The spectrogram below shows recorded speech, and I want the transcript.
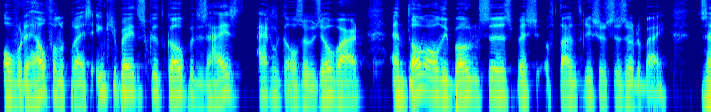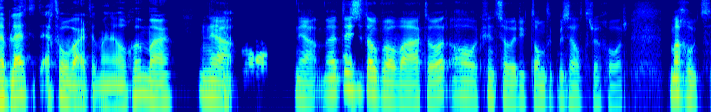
voor de helft van de prijs incubators kunt kopen. Dus hij is eigenlijk al sowieso waard. En dan al die bonussen, special, of timed research en zo erbij. Dus hij blijft het echt wel waard in mijn ogen. Maar Ja. Ja, maar het is het ook wel waard hoor. Oh, ik vind het zo irritant dat ik mezelf terug hoor. Maar goed.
